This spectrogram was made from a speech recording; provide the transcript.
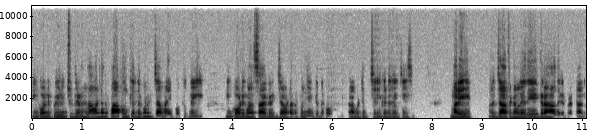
ఇంకోటి పీడించు తింటున్నామంటే అది పాపం కిందకు మనకి జమ అయిపోతుంది. ఇంకోటికి మనం సహకరించామంటే అది పుణ్యం కిందకు వస్తుంది కాబట్టి చేయకండి దయచేసి. మరి జాతకం లేదు ఏ గ్రహాల దగ్గర పెట్టాలి?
